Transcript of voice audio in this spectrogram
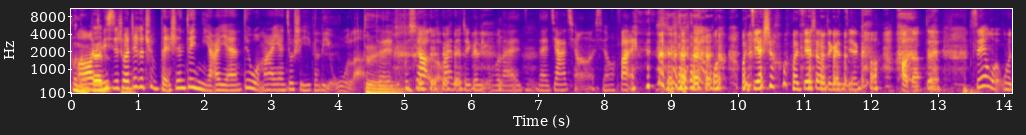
不能哦，你的意思说这个 trip 本身对你而言，对我们而言就是一个礼物了，对就不需要额外的这个礼物来来加强了。行，fine，我我接受，我接受这个结构。好的，对，所以我我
